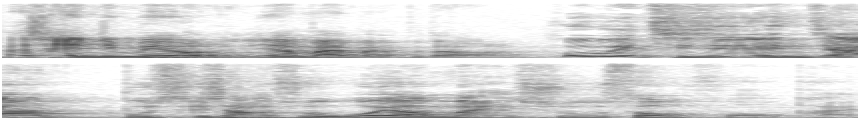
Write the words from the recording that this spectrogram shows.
他现在已经没有了，你要买买不到了。会不会其实人家不是想说我要买书送佛牌？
